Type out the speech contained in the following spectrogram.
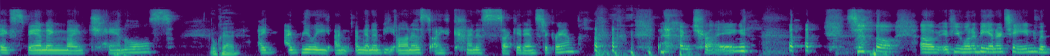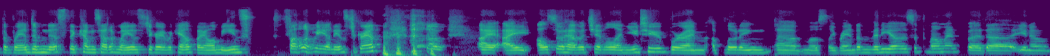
expanding my channels Okay. I, I really I'm I'm gonna be honest, I kind of suck at Instagram. but I'm trying. so um, if you want to be entertained with the randomness that comes out of my Instagram account, by all means, follow me on Instagram. um, I, I, also have a channel on YouTube where I'm uploading uh, mostly random videos at the moment, but uh, you know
